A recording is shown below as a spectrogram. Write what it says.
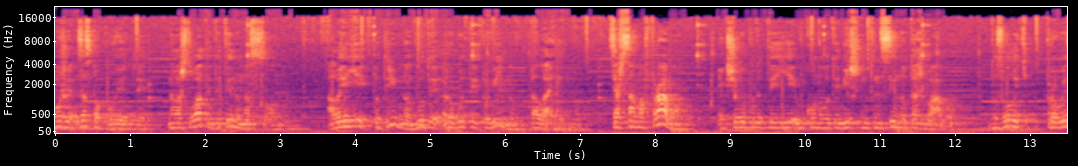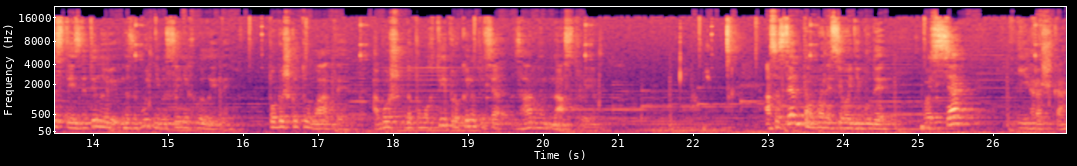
може заспокоїти, налаштувати дитину на сон, але її потрібно буде робити повільно та лагідно. Ця ж сама вправа, якщо ви будете її виконувати більш інтенсивно та жваво, дозволить провести із дитиною незабутні веселі хвилини, побешкетувати або ж допомогти прокинутися з гарним настроєм. Асистентом в мене сьогодні буде ось ця іграшка.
